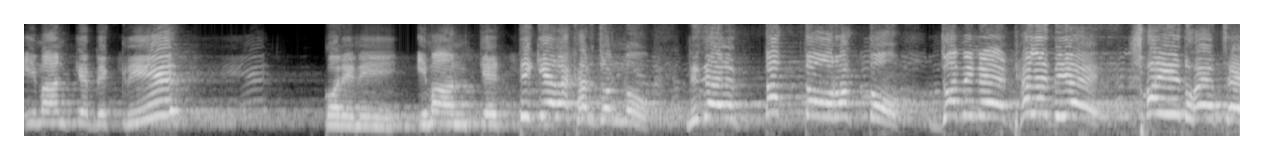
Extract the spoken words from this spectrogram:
ইমানকে বিক্রি করেনি। ইমানকে টিকিয়ে রাখার জন্য নিজের তপ্ত রক্ত জমিনে ঢেলে দিয়ে শহীদ হয়েছে।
